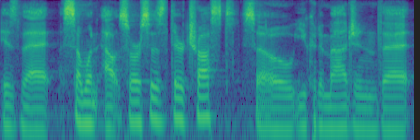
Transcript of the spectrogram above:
is that someone outsources their trust. So you could imagine that,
